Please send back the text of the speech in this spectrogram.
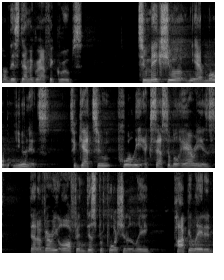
of this demographic groups to make sure we have mobile units to get to poorly accessible areas that are very often disproportionately populated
